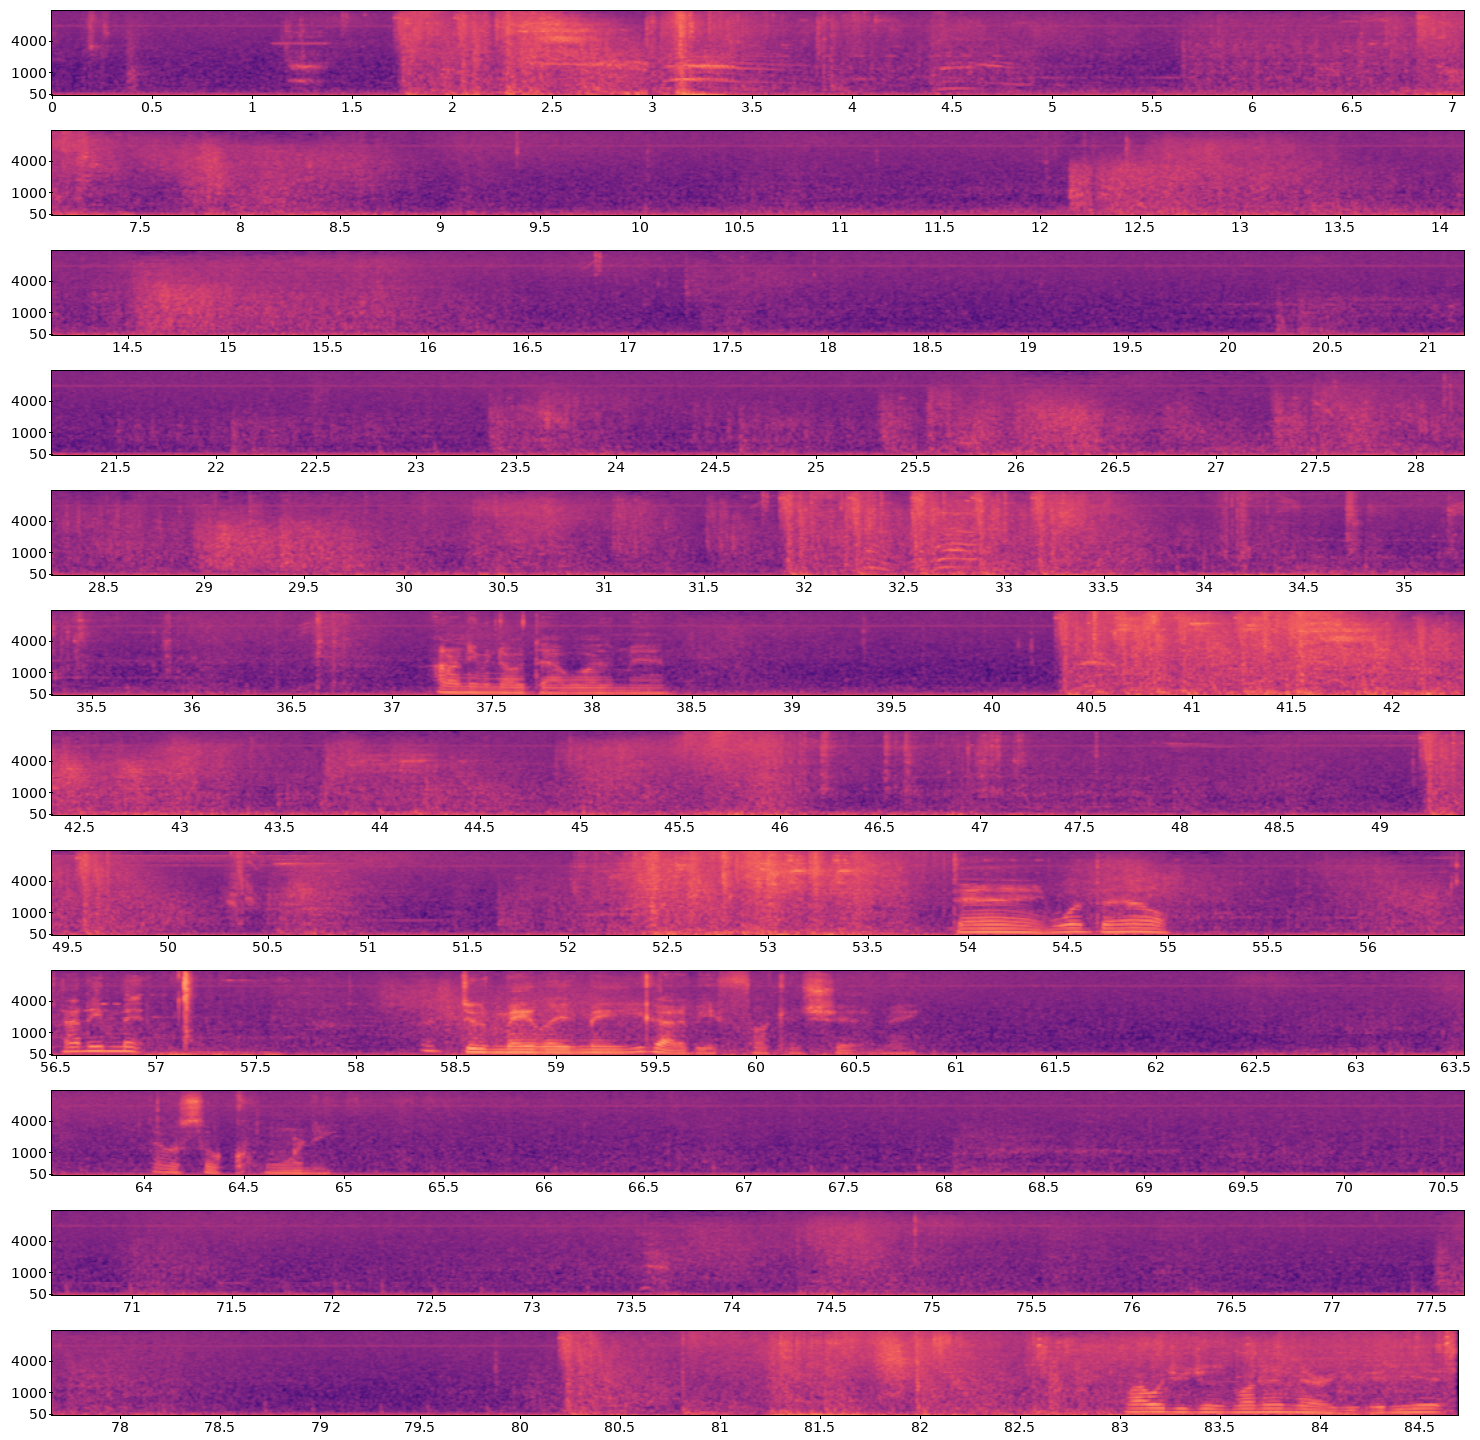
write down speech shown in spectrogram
Don't even know what that was, man. Dang, what the hell? How'd he me- That dude meleeed me. You gotta be fucking shitting me. That was so corny. Why would you just run in there, you idiot?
